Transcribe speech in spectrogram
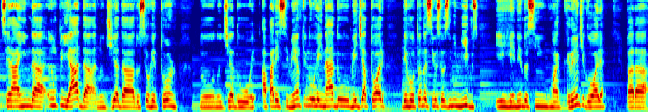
será ainda ampliada no dia da, do seu retorno, no, no dia do aparecimento e no reinado mediatório, derrotando assim os seus inimigos e rendendo assim uma grande glória para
